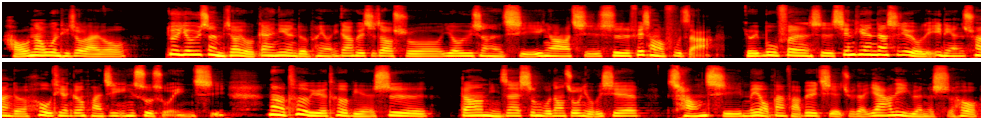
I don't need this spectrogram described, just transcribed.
好，那问题就来喽。对忧郁症比较有概念的朋友，应该会知道说，忧郁症的起因啊，其实是非常的复杂，有一部分是先天，但是又有了一连串的后天跟环境因素所引起。那特别特别是当你在生活当中有一些。长期没有办法被解决的压力源的时候，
